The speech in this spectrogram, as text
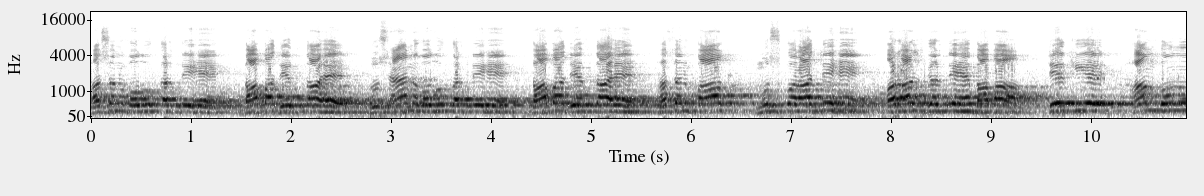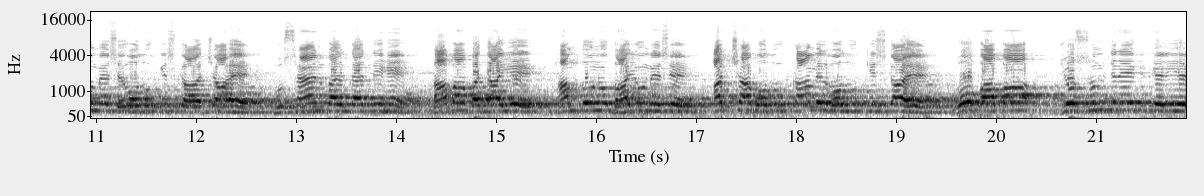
حسن وضو کرتے ہیں، بابا دیکھتا ہے۔ حسین وضو کرتے ہیں، بابا دیکھتا ہے۔ حسن پاک مسکراتے ہیں اور عرض کرتے ہیں، بابا دیکھیے، ہم دونوں میں سے وضو کس کا اچھا ہے؟ حسین بھائی کہتے ہیں، بابا بتائیے ہم دونوں بھائیوں میں سے اچھا وضو کامل وضو کس کا ہے؟ وہ بابا جو سمجھنے کے لیے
